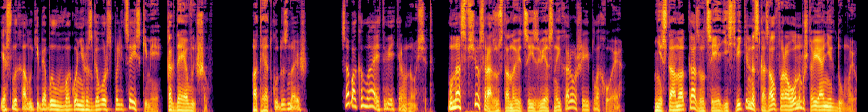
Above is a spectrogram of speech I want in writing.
Я слыхал, у тебя был в вагоне разговор с полицейскими, когда я вышел. — А ты откуда знаешь? — Собака лает, ветер носит. У нас все сразу становится известно, и хорошее, и плохое. Не стану отказываться, я действительно сказал фараонам, что я о них думаю.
